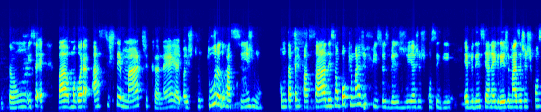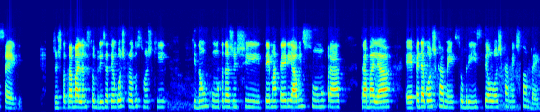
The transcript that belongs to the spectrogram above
Então, isso é, agora, a sistemática, né, a estrutura do racismo, como está perpassada, isso é um pouquinho mais difícil, às vezes, de a gente conseguir evidenciar na igreja, mas a gente consegue. A gente está trabalhando sobre isso, já tem algumas produções que que dão conta da gente ter material, insumo para trabalhar é, pedagogicamente sobre isso, teologicamente também.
